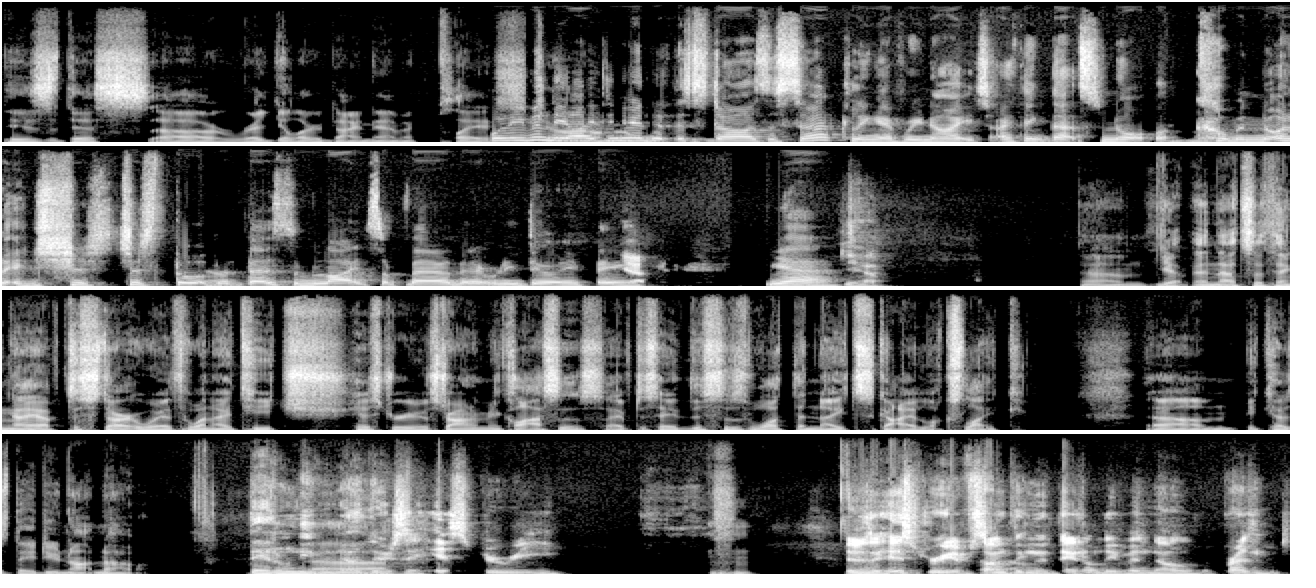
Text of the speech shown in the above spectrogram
is this uh, regular dynamic place. Well, even Joe, the I don't know idea that the stars are circling every night, I think that's not Mhm. common knowledge. Just just thought Yeah. that there's some lights up there. They don't really do anything. Yeah. Yeah. yeah. Um, yep, and that's the thing I have to start with when I teach history of astronomy classes. I have to say this is what the night sky looks like, um, because they do not know. They don't even know Uh, there's a history. there's a history of something that they don't even know the present.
